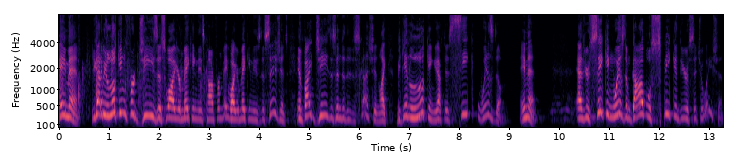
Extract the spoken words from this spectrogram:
Amen. You got to be looking for Jesus while you're making these confirm- while you're making these decisions. Invite Jesus into the discussion. Like begin looking. You have to seek wisdom. Amen. As you're seeking wisdom, God will speak into your situation.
